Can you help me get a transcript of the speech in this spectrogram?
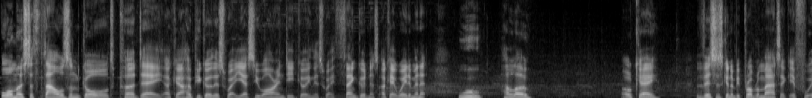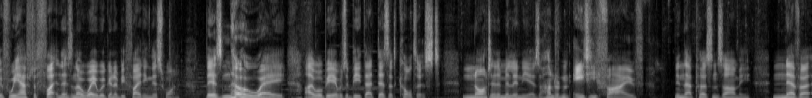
Almost a thousand gold per day. Okay, I hope you go this way. Yes, you are indeed going this way. Thank goodness. Okay, wait a minute. Woo! Hello. Okay. This is going to be problematic. If, if we have to fight, and there's no way we're going to be fighting this one. There's no way I will be able to beat that desert cultist. Not in a million years. 185 in that person's army. Never,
